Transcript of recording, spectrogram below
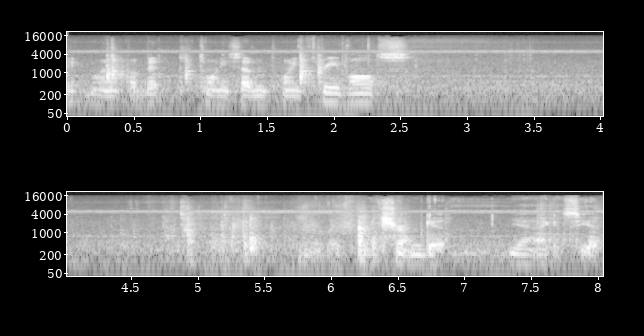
It went up a bit to 27.3 volts. Make sure I'm getting yeah, I can see it.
